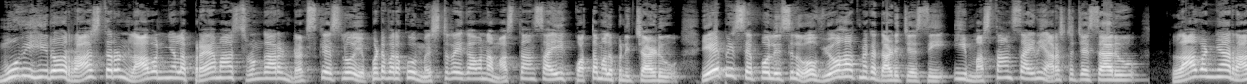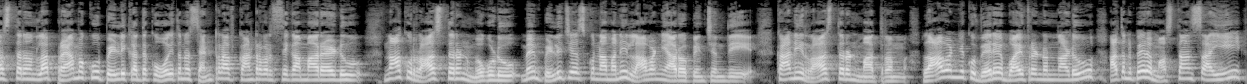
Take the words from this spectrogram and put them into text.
మూవీ హీరో రాజ్ తరుణ్ లావణ్యల ప్రేమ శృంగారం డ్రగ్స్ కేసులో ఇప్పటి వరకు మిస్టరీగా ఉన్న మస్తాన్ సాయి కొత్త మలుపునిచ్చాడు. ఏపీ సెప్ పోలీసులు వ్యూహాత్మక దాడి చేసి ఈ మస్తాన్ సాయిని అరెస్ట్ చేశారు. లావణ్య రాజ్ తరుణ్ల ప్రేమకు పెళ్ళి కథకు ఇతను సెంటర్ ఆఫ్ కాంట్రవర్సీగా మారాడు. నాకు రాజ్ తరుణ్ మొగుడు. మేం పెళ్ళి చేసుకున్నామని లావణ్య ఆరోపించింది. కానీ రాజ్ తరుణ్ మాత్రం లావణ్యకు వేరే బాయ్ ఫ్రెండ్ ఉన్నాడు. అతని పేరు మస్తాన్ సాయి.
